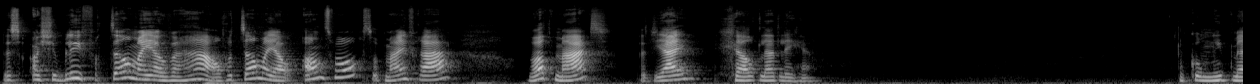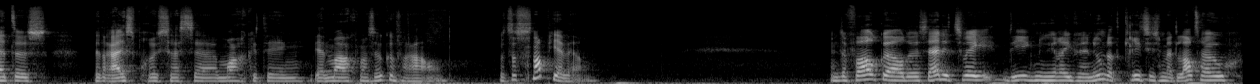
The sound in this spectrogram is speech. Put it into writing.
Dus alsjeblieft, vertel mij jouw verhaal. Vertel mij jouw antwoord op mijn vraag. Wat maakt dat jij geld laat liggen? Ik kom niet met dus bedrijfsprocessen, marketing. Ja, mag, maar is ook een verhaal. Dat snap je wel. En de valkuil dus, hè, twee die ik nu hier even noem, dat kritisch met lat hoog,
